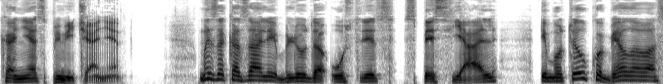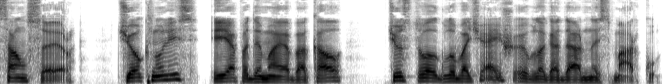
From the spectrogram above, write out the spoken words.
Конец примечания. Мы заказали блюдо устриц «Спесиаль» и бутылку белого «Сансер». Чокнулись, и я, поднимая бокал, чувствовал глубочайшую благодарность Марку.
